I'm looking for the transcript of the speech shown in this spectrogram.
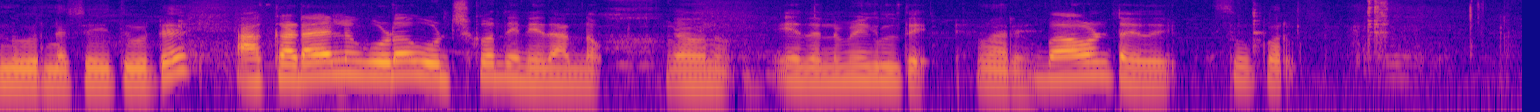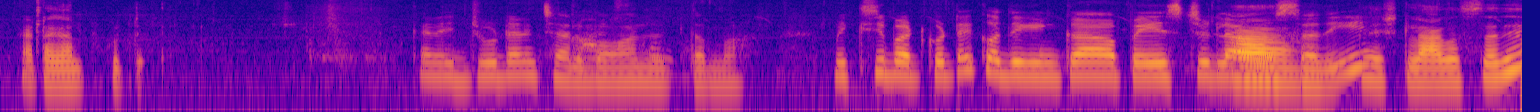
నూరిన చేతితోటే. ఆ కడాయిలను కూడా ఉడ్చుకొని తినేది అన్నం. అవును. ఏదన్నా మిగిలితే. మరి. బాగుంటుంది. సూపర్. అట్ట కలుపుకుంటే. కానీ ఇది చూడడానికి చాలా బాగుంది అత్తమ్మ. మిక్సీ పట్టుకుంటే కొద్దిగా ఇంకా పేస్ట్ లాగా వస్తుంది. టేస్ట్ లాగా వస్తుంది.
